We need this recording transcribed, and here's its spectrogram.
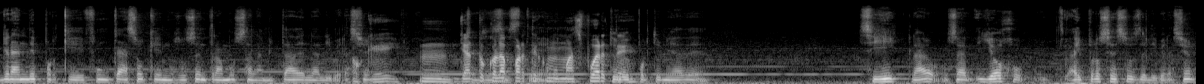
grande porque fue un caso que nosotros entramos a la mitad de la liberación. Ok. Mm. Ya tocó la parte este, como más Tuve fuerte. oportunidad de... Sí, claro, o sea, y ojo, hay procesos de liberación.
